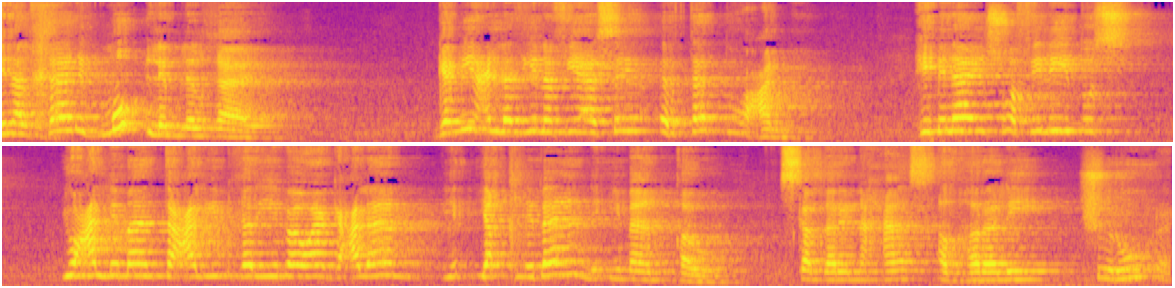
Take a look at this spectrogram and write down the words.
من الخارج مؤلم للغاية. جميع الذين في آسيا ارتدوا عني. هيمينايس وفيليتوس يعلمان تعاليم غريبه ويجعلان يقلبان إيمان قوم. اسكندر النحاس أظهر لي شرورا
